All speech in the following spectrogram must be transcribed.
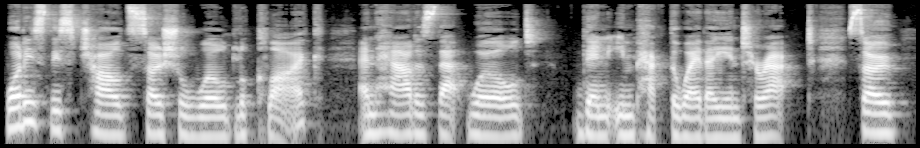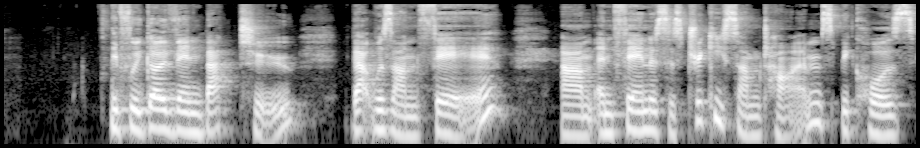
what is this child's social world look like, and how does that world then impact the way they interact? So if we go then back to that was unfair, um, and fairness is tricky sometimes because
